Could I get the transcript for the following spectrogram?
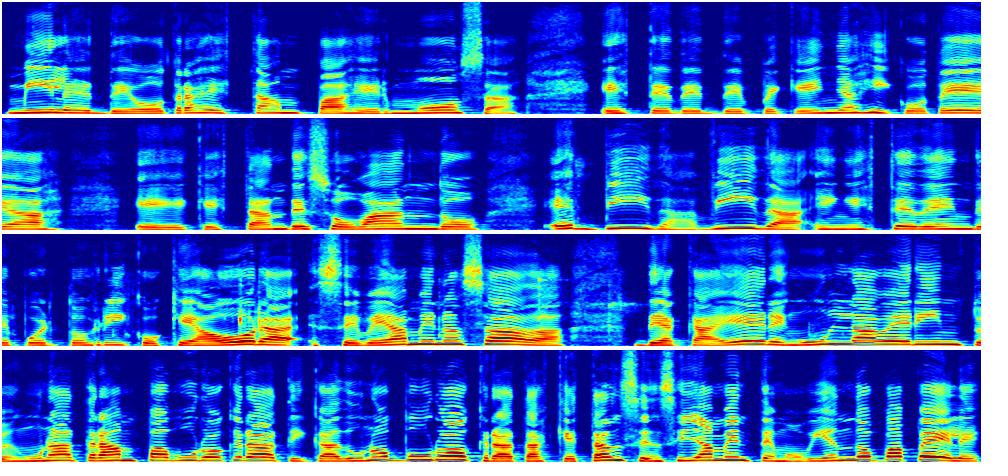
miles de otras estampas hermosas, este, desde pequeñas jicoteas eh, que están desobando. Es vida, vida en este den de Puerto Rico que ahora se ve amenazada de caer en un laberinto, en una trampa burocrática de unos burócratas que están sencillamente sencillamente moviendo papeles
